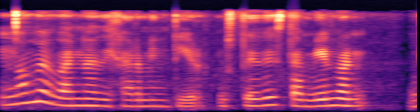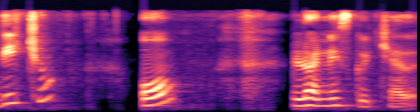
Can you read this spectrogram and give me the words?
no me van a dejar mentir. Ustedes también lo han dicho o lo han escuchado.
